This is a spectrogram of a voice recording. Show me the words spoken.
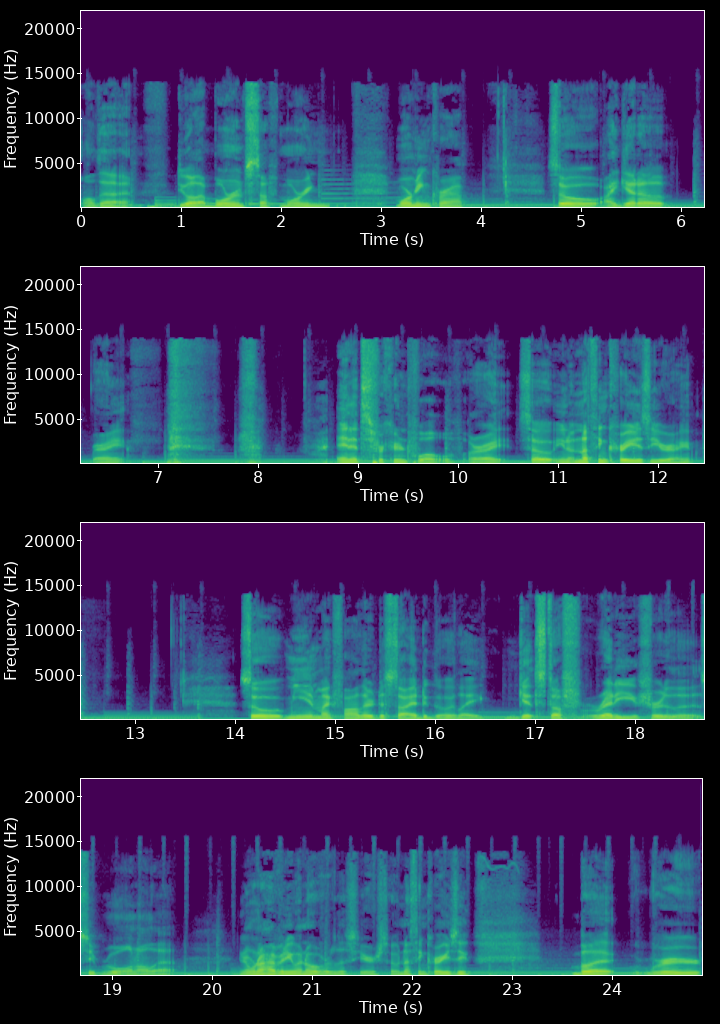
all that. Do all that boring stuff, morning morning crap. So I get up, right? and it's freaking 12, alright? So, you know, nothing crazy, right? So me and my father decide to go like get stuff ready for the Super Bowl and all that. You know, we're not having anyone over this year, so nothing crazy. But we're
